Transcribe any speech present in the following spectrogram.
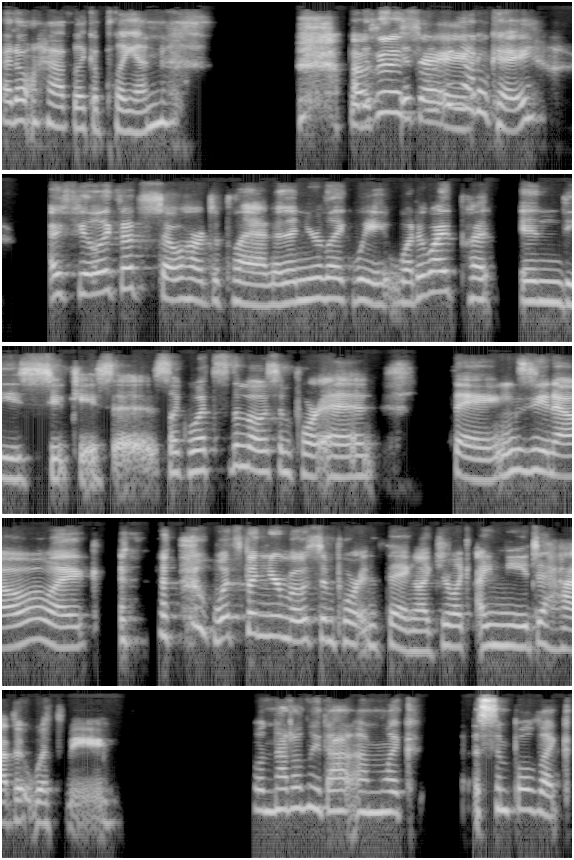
I don't have like a plan. I was going to say, okay. I feel like that's so hard to plan. And then you're like, wait, what do I put in these suitcases? Like, what's the most important things, you know? Like, what's been your most important thing? Like, you're like, I need to have it with me. Well, not only that, I'm like a simple, like,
